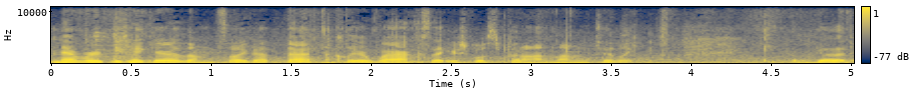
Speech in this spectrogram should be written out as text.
never if you take care of them. So I got that and a clear wax that you're supposed to put on them to like keep them good.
